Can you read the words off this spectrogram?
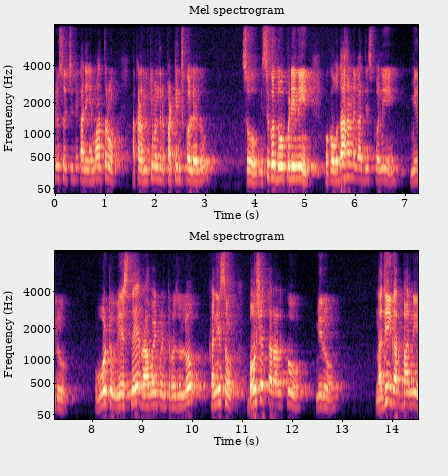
న్యూస్ వచ్చింది. కానీ ఏమాత్రం అక్కడ ముఖ్యమంత్రి పట్టించుకోలేదు. సో ఇసుక దోపిడీని ఒక ఉదాహరణగా తీసుకొని మీరు ఓటు వేస్తే రాబోయేటువంటి రోజుల్లో కనీసం భవిష్యత్ తరాలకు మీరు నదీ గర్భాన్ని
